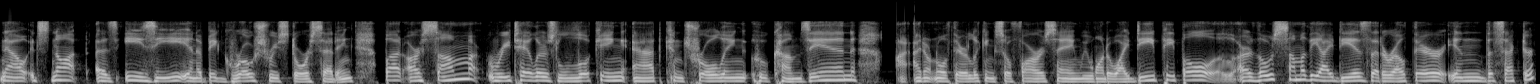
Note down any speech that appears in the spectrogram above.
Now, it's not as easy in a big grocery store setting, but are some retailers looking at controlling who comes in. I don't know if they're looking so far as saying we want to ID people. Are those some of the ideas that are out there in the sector?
